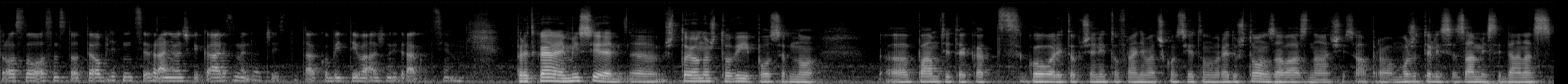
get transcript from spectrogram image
proslavu 800. obljetnice Franjevačke karizme da će isto tako biti važno i dragocjeno. Pred krajem emisije, e, što je ono što vi posebno pamtite kad govorite općenito o Franjevačkom svjetovnom redu, što on za vas znači zapravo? Možete li se zamisliti danas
